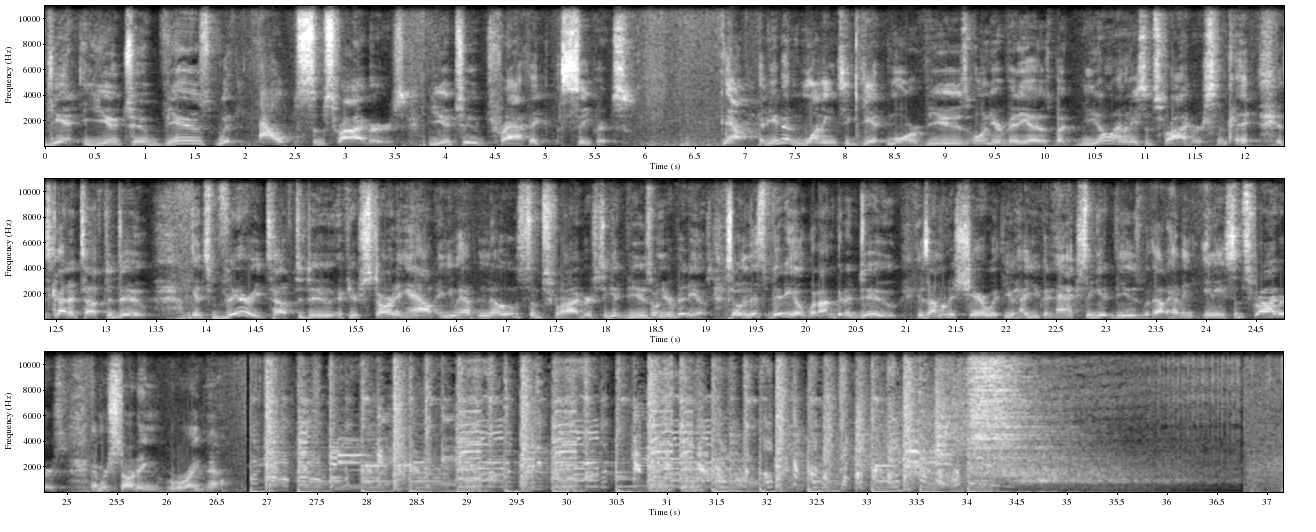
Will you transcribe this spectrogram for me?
get YouTube views without subscribers. YouTube traffic secrets. Now have you been wanting to get more views on your videos but you don't have any subscribers okay? It's kind of tough to do. It's very tough to do if you're starting out and you have no subscribers to get views on your videos. So in this video what I'm going to do is I'm going to share with you how you can actually get views without having any subscribers and we're starting right now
